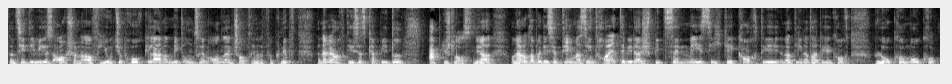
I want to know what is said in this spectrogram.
Dann sind die Videos auch schon auf YouTube hochgeladen und mit unserem Online-Shop drinnen verknüpft. Dann habe ich auch dieses Kapitel abgeschlossen, ja. Und wenn wir gerade bei diesem Thema sind, heute wieder spitzenmäßig gekocht. Die Nadine hat heute gekocht Loco Moco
